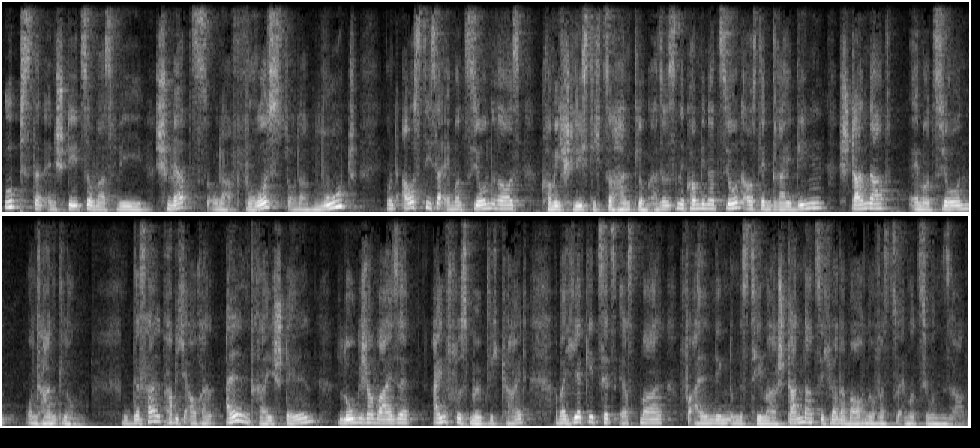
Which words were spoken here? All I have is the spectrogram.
ups, dann entsteht sowas wie Schmerz oder Frust oder Wut. Und aus dieser Emotion raus komme ich schließlich zur Handlung. Also es ist eine Kombination aus den drei Dingen, Standard, Emotion und Handlung. Und deshalb habe ich auch an allen drei Stellen logischerweise Einflussmöglichkeit. Aber hier geht es jetzt erstmal vor allen Dingen um das Thema Standards. Ich werde aber auch noch was zu Emotionen sagen.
